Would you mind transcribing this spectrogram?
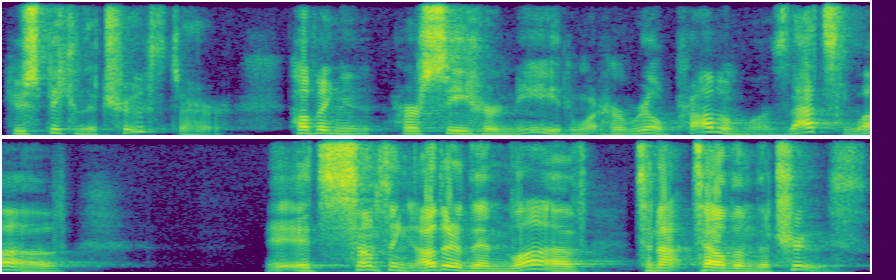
He was speaking the truth to her, helping her see her need and what her real problem was. That's love. It's something other than love to not tell them the truth.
